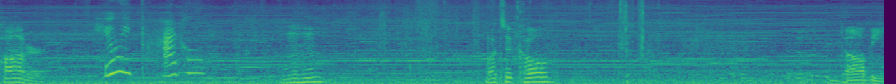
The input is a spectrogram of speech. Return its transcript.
Potter. Harry Potter. Mm-hmm. What's it called? Dobby.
